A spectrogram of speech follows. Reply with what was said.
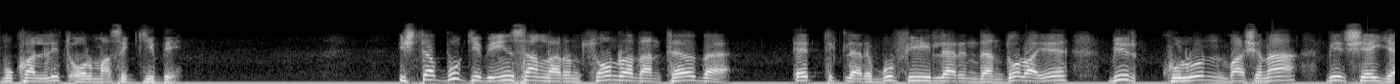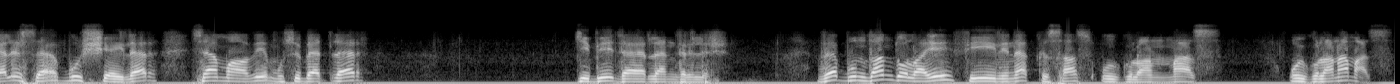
mukallit olması gibi. İşte bu gibi insanların sonradan tevbe ettikleri bu fiillerinden dolayı bir kulun başına bir şey gelirse bu şeyler semavi musibetler gibi değerlendirilir. Ve bundan dolayı fiiline kısas uygulanmaz. Uygulanamaz.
